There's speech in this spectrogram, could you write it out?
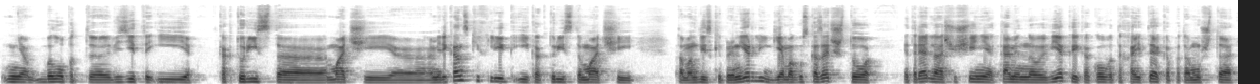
у меня был опыт э, визита и как туриста матчей э, американских лиг, и как туриста матчей там, английской премьер-лиги. Я могу сказать, что это реально ощущение каменного века и какого-то хай-тека, потому что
